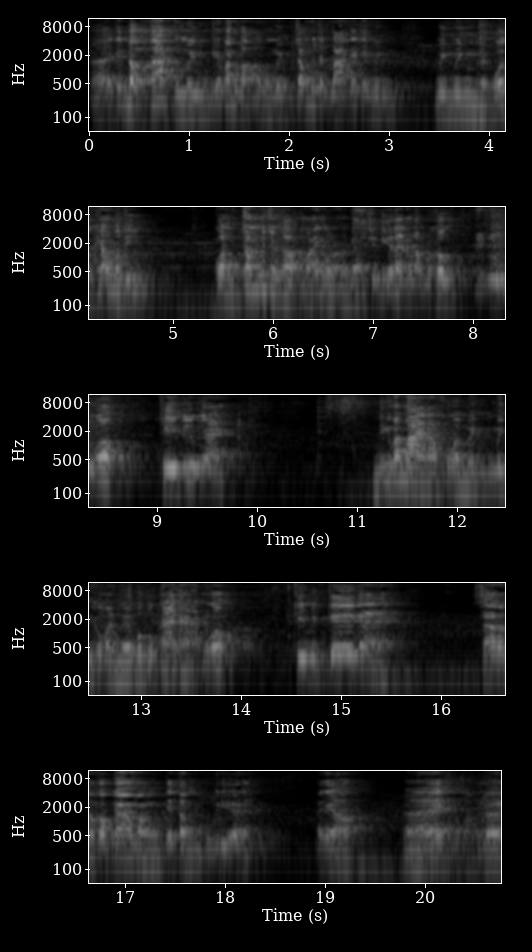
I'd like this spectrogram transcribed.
đấy, cái động tác của mình, cái văn vở của mình trong cái trận bạc ấy thì mình mình mình phải có khéo một tí. Còn trong cái trường hợp mà anh của để trên đĩa này nó đọc được không? Đúng không? Thì ví dụ như này. Những cái ván bài nào không phải mình mình không phải người bốc bốc cái chẳng hạn, đúng không? Thì mình kê cái này này. Sao cho nó cao cao bằng cái tầm của cái đĩa này? Anh hiểu không? Đấy. Đây.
